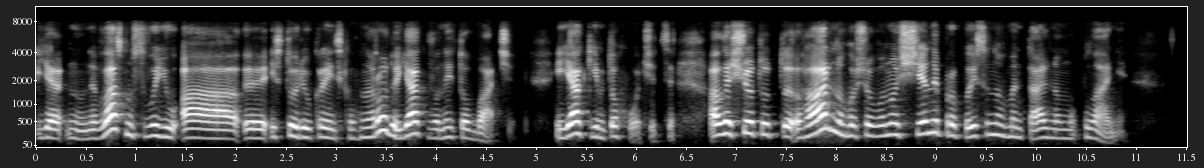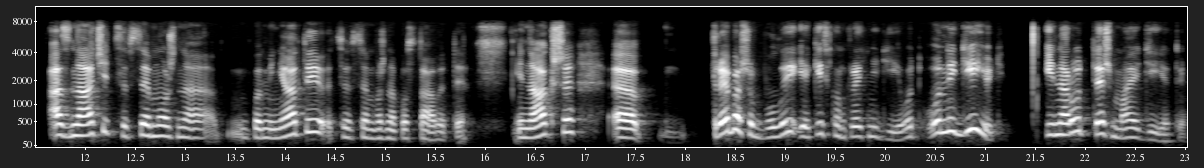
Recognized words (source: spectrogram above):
я ну не власну свою, а е, історію українського народу, як вони то бачать. І як їм то хочеться. Але що тут гарного, що воно ще не прописано в ментальному плані. А значить, це все можна поміняти, це все можна поставити інакше. Е, треба, щоб були якісь конкретні дії. От вони діють, і народ теж має діяти.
